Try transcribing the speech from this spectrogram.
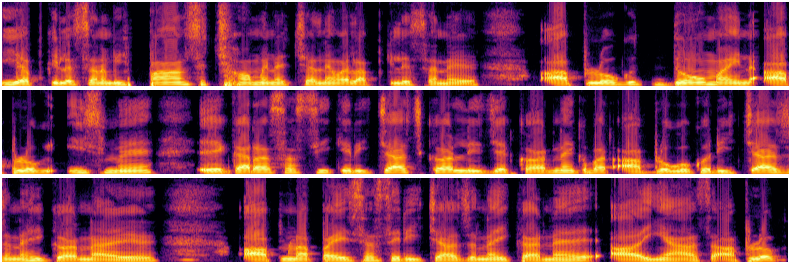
ये एप्लीकेशन अभी पाँच से छः महीने चलने वाला एप्लीकेशन है। आप लोग दो महीने, आप लोग इसमें ग्यारह सौ अस्सी के रिचार्ज कर लीजिए। करने के बाद आप लोगों को रिचार्ज नहीं करना है। अपना पैसा से रिचार्ज नहीं करना है। यहाँ से आप लोग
